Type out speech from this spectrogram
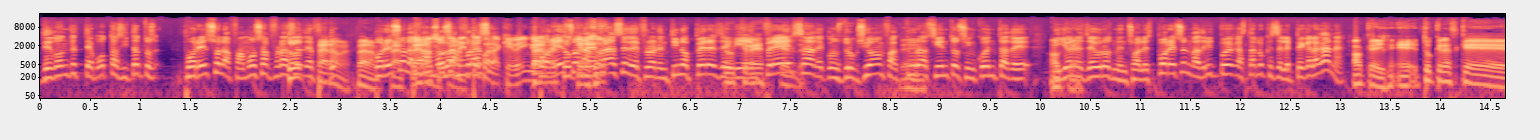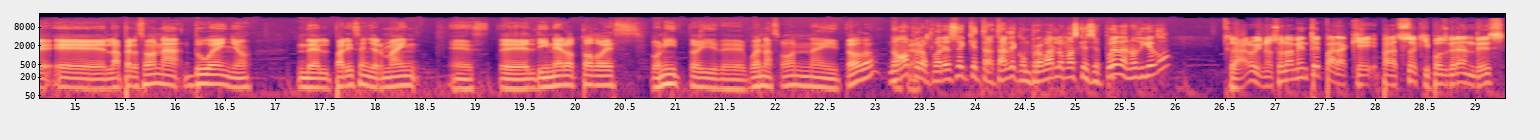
¿de dónde te botas y tantos? Por eso la famosa frase Tú- de espérame, espérame, por eso la famosa frase para que venga. por eso ¿tú la frase de Florentino Pérez de ¿Tú mi empresa el- de construcción factura Sí. 150 de millones de euros mensuales. Por eso el Madrid puede gastar lo que se le pegue la gana. Ok, eh, ¿tú crees que eh, la persona dueño del Paris Saint Germain, este, el dinero todo es bonito y de buena zona y todo? No, O sea, pero por eso hay que tratar de comprobar lo más que se pueda, ¿no, Diego? Claro, y no solamente para que para esos equipos grandes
